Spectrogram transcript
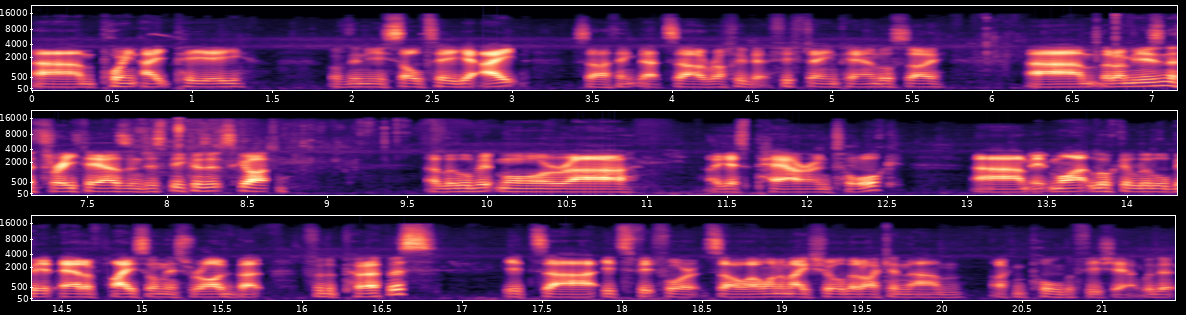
um, 0.8 PE of the new Saltiga 8. So I think that's uh, roughly about 15 pound or so. Um, but I'm using a 3000 just because it's got a little bit more, uh, I guess, power and torque. Um, it might look a little bit out of place on this rod, but for the purpose, it's, uh, it's fit for it. So I want to make sure that I can, um, I can pull the fish out with it.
